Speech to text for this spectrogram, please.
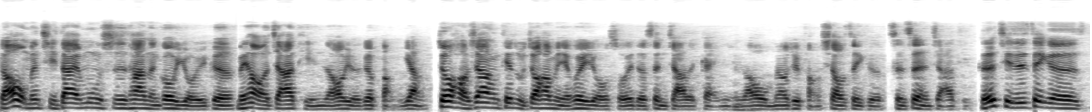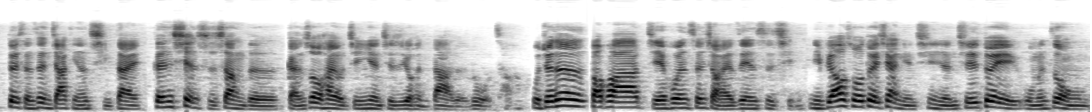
然后我们期待牧师他能够有一个美好的家庭，然后有一个榜样，就好像天主教他们也会有所谓的圣家的概念，然后我们要去仿效这个神圣的家庭。可是其实这个对神圣家庭的期待跟现实上的感受还有经验，其实有很大的落差。我觉得包括结婚生小孩这件事情。你不要说对现在年轻人，其实对我们这种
